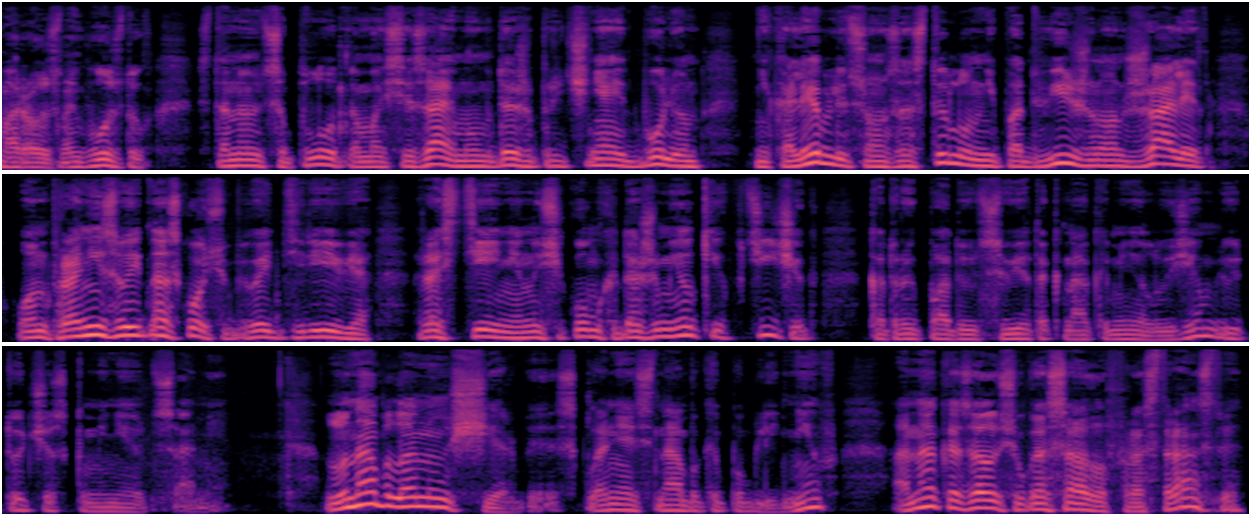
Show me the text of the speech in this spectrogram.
Морозный воздух становится плотным, осязаемым, даже причиняет боль. Он не колеблется, он застыл, он неподвижен, он жалит, он пронизывает насквозь, убивает деревья, растения, насекомых и даже мелких птичек, которые падают с веток на окаменелую землю и тотчас каменеют сами. Луна была на ущербе. Склоняясь на бок и побледнев, она, казалось, угасала в пространстве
